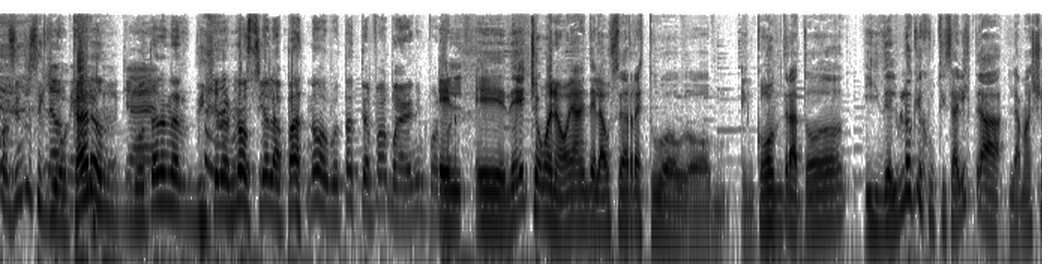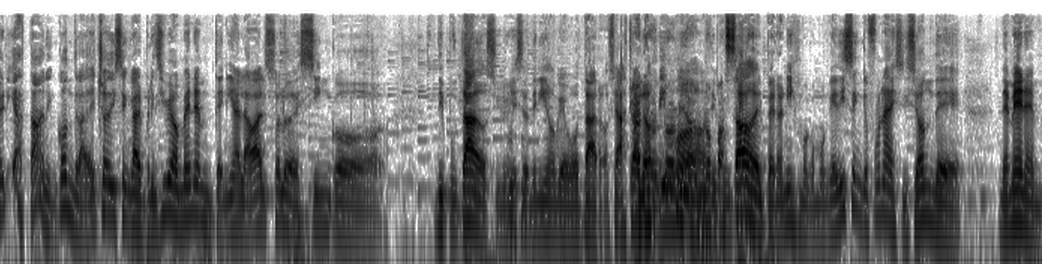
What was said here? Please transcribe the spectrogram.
2% se equivocaron? mismo, claro. Votaron, a- dijeron no, sí a la paz. No, votaste a paz. Bueno, no importa. El, eh, de hecho, bueno, obviamente la UCR estuvo en contra, todo. Y del bloque justicialista, la mayoría estaban en contra. De hecho, dicen que al principio Menem tenía el aval solo de cinco diputados si lo hubiese tenido que votar. O sea, hasta Claro, los no mismos no diputados pasaba. del peronismo. Como que dicen que fue una decisión de, de Menem.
